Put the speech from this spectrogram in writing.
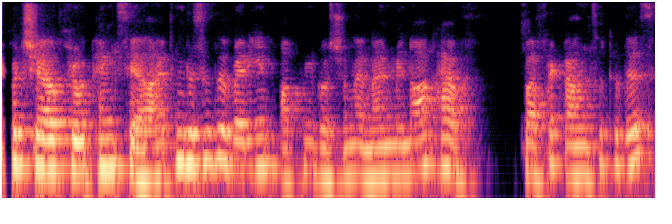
I could share a few things here. I think this is a very important question, and I may not have perfect answer to this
